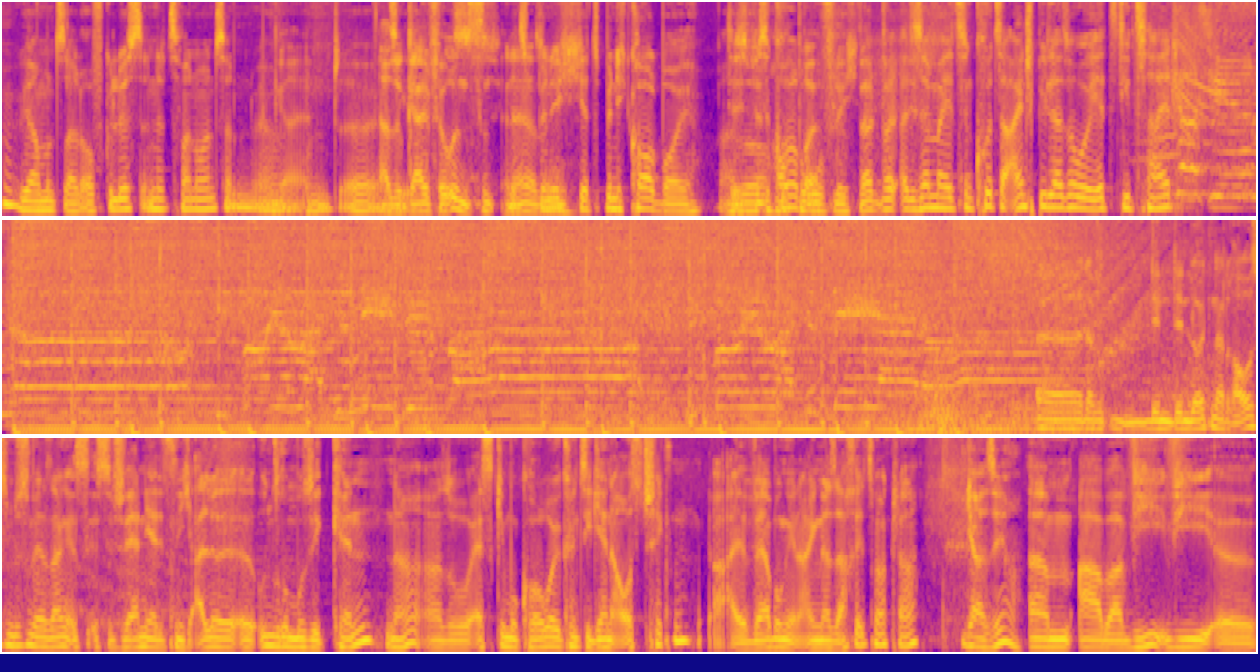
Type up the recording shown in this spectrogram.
Wir haben uns halt aufgelöst Ende 2019. Ja, Geil. Und, äh, Also geil für uns, Jetzt, ne? jetzt Also- bin ich, jetzt bin ich Callboy. Das Also bist hauptberuflich. Also ich sag mal jetzt ein kurzer Einspieler, so jetzt die Zeit. Äh, da, den, den Leuten da draußen müssen wir sagen, es, es werden ja jetzt nicht alle äh, unsere Musik kennen. Ne? Also Eskimo Cowboy könnt ihr gerne auschecken. Ja, Werbung in eigener Sache jetzt mal klar. Ja, sehr. Ähm, aber wie, wie, äh,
